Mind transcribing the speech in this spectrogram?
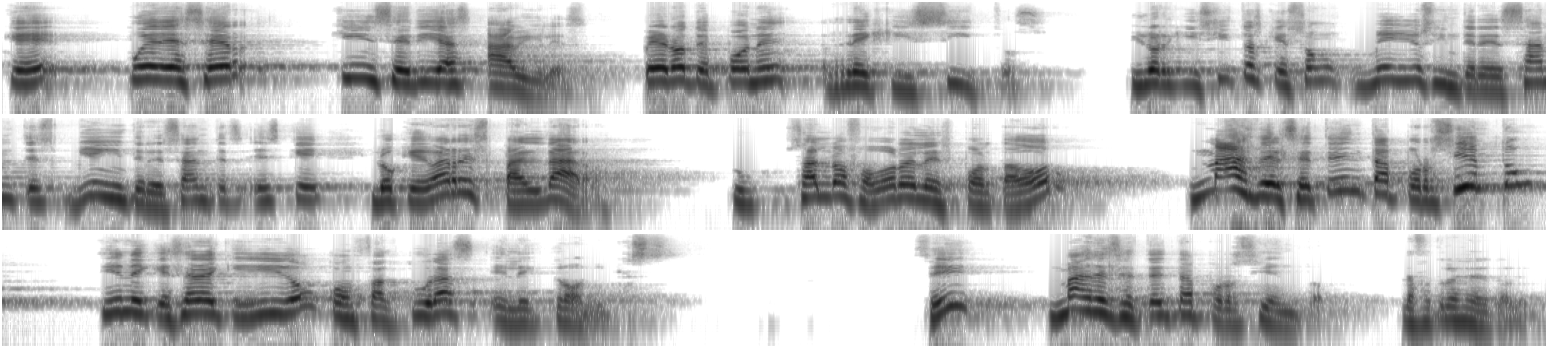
que puede ser 15 días hábiles, pero te ponen requisitos. Y los requisitos que son medios interesantes, bien interesantes, es que lo que va a respaldar tu saldo a favor del exportador, más del 70% tiene que ser adquirido con facturas electrónicas. ¿Sí? Más del 70% las facturas electrónicas.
